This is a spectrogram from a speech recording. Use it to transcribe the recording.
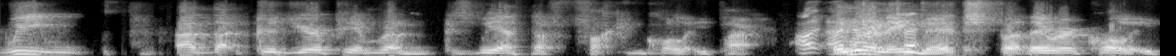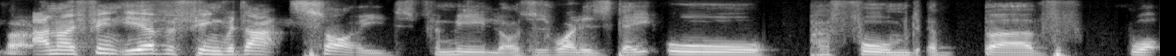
we had that good European run because we had a fucking quality pack. I, they weren't English, but they were a quality pack. And I think the other thing with that side for me, Loz, as well, is they all performed above what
